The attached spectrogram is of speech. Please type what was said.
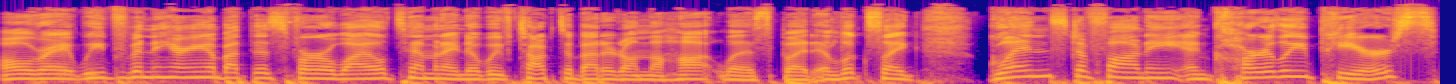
All right. We've been hearing about this for a while, Tim, and I know we've talked about it on the hot list, but it looks like Gwen Stefani and Carly Pearce,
